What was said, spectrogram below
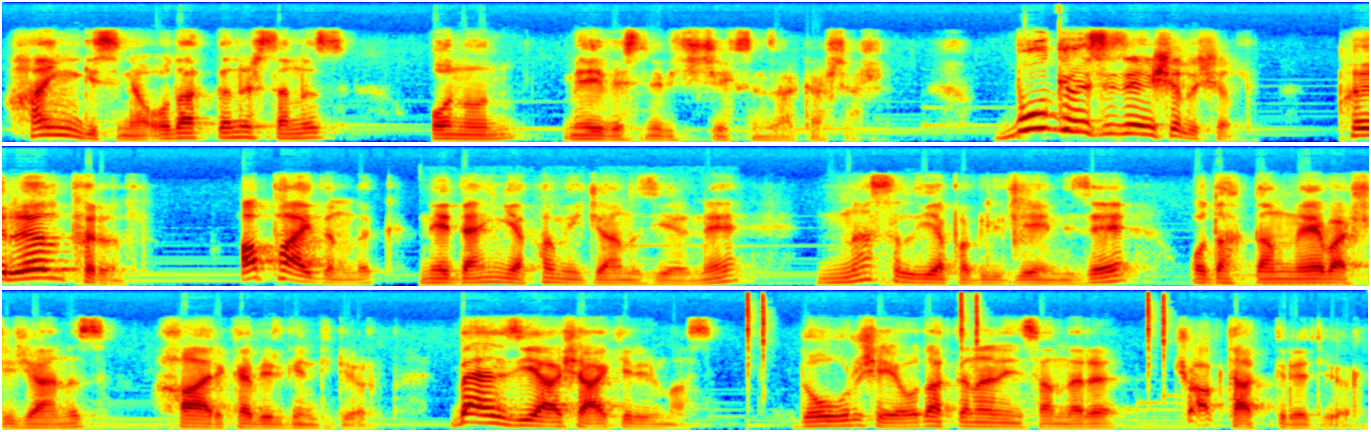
Hangisine odaklanırsanız onun meyvesini biçeceksiniz arkadaşlar. Bugün size ışıl ışıl, pırıl pırıl, apaydınlık neden yapamayacağınız yerine nasıl yapabileceğinize odaklanmaya başlayacağınız harika bir gün diliyorum. Ben Ziya Şakir İlmaz. Doğru şeye odaklanan insanları çok takdir ediyorum.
